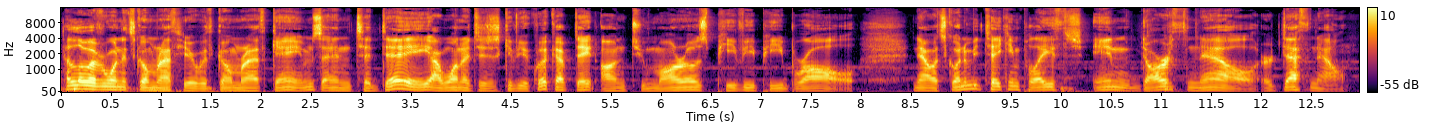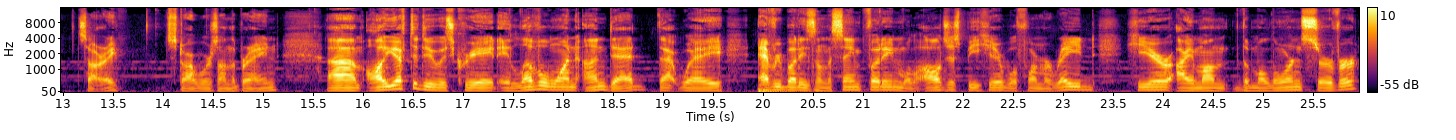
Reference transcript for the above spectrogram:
Hello everyone, it's Gomirath here with Gomirath Games, and today I wanted to just give you a quick update on tomorrow's PvP Brawl. Now, it's going to be taking place in Darth Nell, or Deathknell, sorry, Star Wars on the brain. Um, all you have to do is create a level 1 undead, that way everybody's on the same footing. We'll all just be here. We'll form a raid here. I am on the Malorne server.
